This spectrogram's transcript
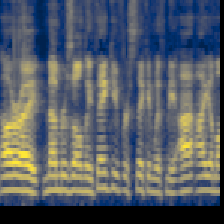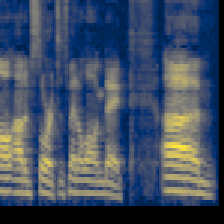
All right, members only. Thank you for sticking with me. I, I am all out of sorts. It's been a long day. Um,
